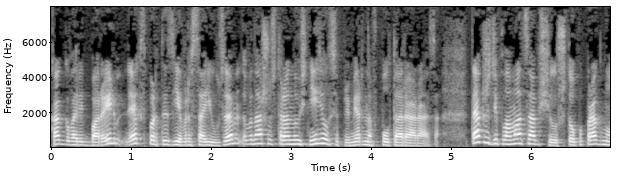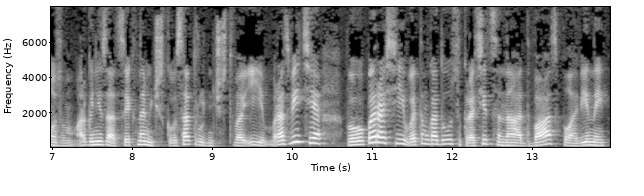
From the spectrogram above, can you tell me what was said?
как говорит Барель, экспорт из Евросоюза в нашу страну снизился примерно в полтора раза. Также дипломат сообщил, что по прогнозам Организации экономического сотрудничества и развития ВВП России в этом году сократится на 2,5%.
